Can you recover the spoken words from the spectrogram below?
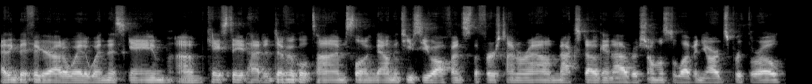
I think they figure out a way to win this game. Um, K State had a difficult time slowing down the TCU offense the first time around. Max Duggan averaged almost 11 yards per throw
